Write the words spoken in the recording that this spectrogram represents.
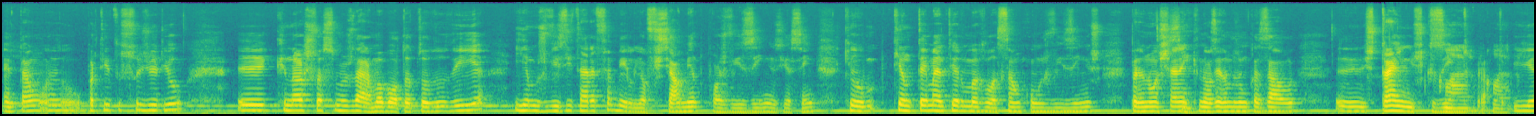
Então eh, o partido sugeriu eh, que nós fôssemos dar uma volta todo o dia e íamos visitar a família, oficialmente para os vizinhos e assim, que eu tentei manter uma relação com os vizinhos para não acharem Sim. que nós éramos um casal uh, estranho, esquisito. Claro, claro. E uh,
